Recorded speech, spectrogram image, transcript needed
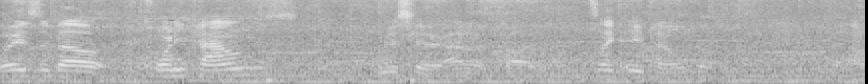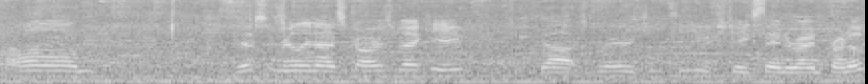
weighs about 20 pounds. I'm just kidding. I don't know. It's like 8 pounds. Though. Um, we have some really nice cars back here. Got Carrera GT, which Jake's standing right in front of.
